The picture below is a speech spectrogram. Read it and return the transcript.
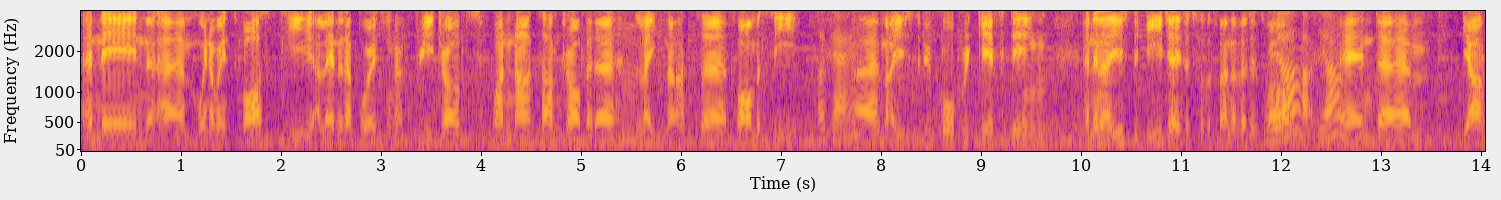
And then um, when I went to varsity, I ended up working like three jobs. One nighttime job at a Mm. late night uh, pharmacy. Okay. Um, I used to do corporate gifting, and then I used to DJ just for the fun of it as well. Yeah, yeah. And um, yeah,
